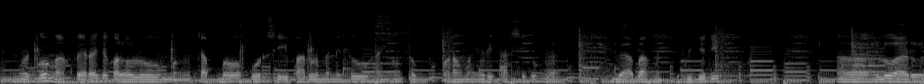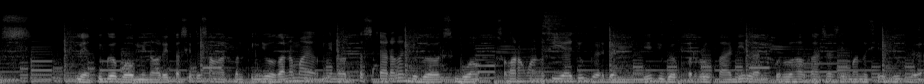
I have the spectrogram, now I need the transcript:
menurut gue nggak fair aja kalau lu mengecap bahwa kursi parlemen itu hanya untuk orang mayoritas. Itu nggak nggak banget gitu. Jadi uh, lu harus lihat juga bahwa minoritas itu sangat penting juga. Karena minoritas secara kan juga sebuah seorang manusia juga. Dan dia juga perlu keadilan perlu hak asasi manusia juga.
